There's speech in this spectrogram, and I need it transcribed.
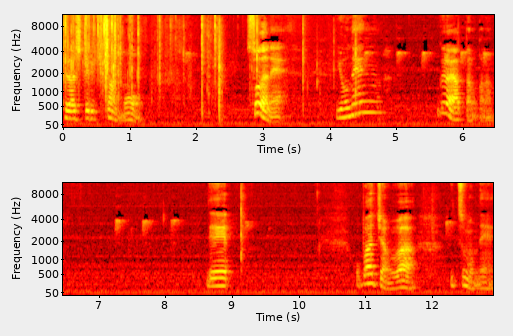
暮らしてる期間もそうだね。4年ぐらいあったのかな。でおばあちゃんはいつもね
